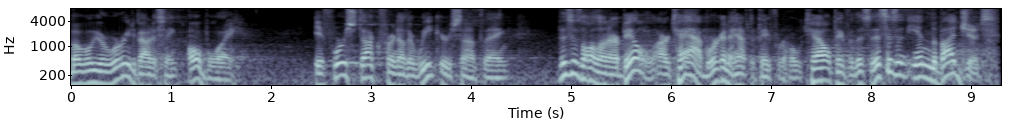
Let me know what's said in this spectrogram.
But what we were worried about is saying, oh boy, if we're stuck for another week or something, this is all on our bill, our tab. We're going to have to pay for a hotel, pay for this. This isn't in the budget.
